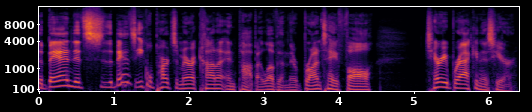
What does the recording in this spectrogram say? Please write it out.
The band, it's the band's equal parts Americana and pop. I love them. They're Bronte Fall. Terry Bracken is here.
